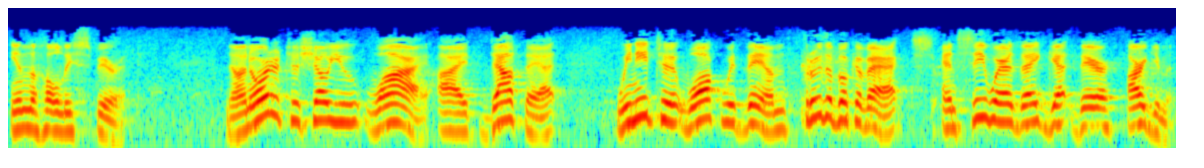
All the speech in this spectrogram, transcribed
in the Holy Spirit. Now, in order to show you why I doubt that, we need to walk with them through the book of Acts and see where they get their argument,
